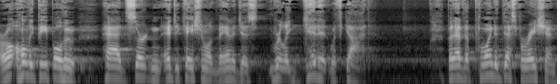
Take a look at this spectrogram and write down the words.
or only people who had certain educational advantages really get it with God. But at the point of desperation,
